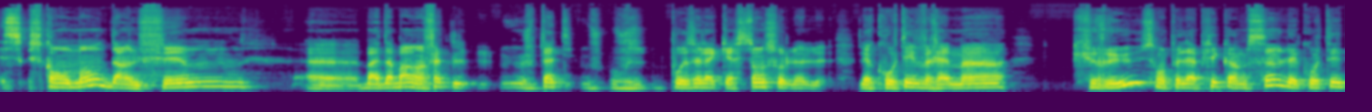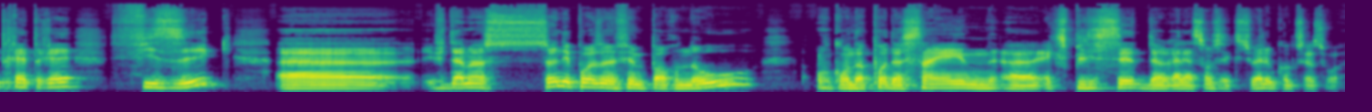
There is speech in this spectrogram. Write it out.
ce qu'on montre dans le film, euh, ben d'abord, en fait, je vais peut-être vous poser la question sur le, le côté vraiment cru, si on peut l'appeler comme ça, le côté très, très physique. Euh, évidemment, ce n'est pas un film porno, donc on n'a pas de scène euh, explicite de relations sexuelles ou quoi que ce soit.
